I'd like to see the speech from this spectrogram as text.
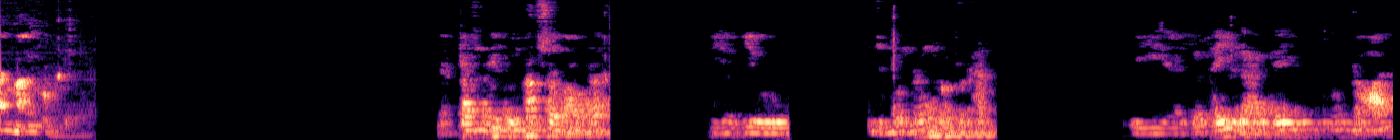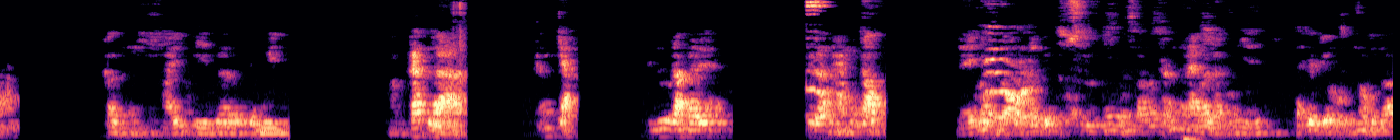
ăn mặn cũng được. Trong cái phương pháp sơ bộ đó nhiều nhiều trình quân nó có thực hành. Thì à, cho thấy là cái món nhỏ cần phải tìm ra được cái quyền bằng cách là cắn chặt cái nước răng đây. Cái răng hàm trong để nó đổ lên cái xương nó mà sao nó cắn hai ba lần như vậy tại cái chỗ cũng ngồi đó.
